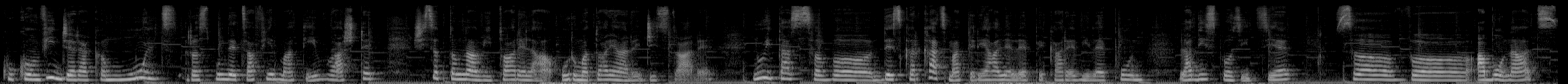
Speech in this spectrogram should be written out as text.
cu convingerea că mulți răspundeți afirmativ, vă aștept și săptămâna viitoare la următoarea înregistrare. Nu uitați să vă descărcați materialele pe care vi le pun la dispoziție, să vă abonați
